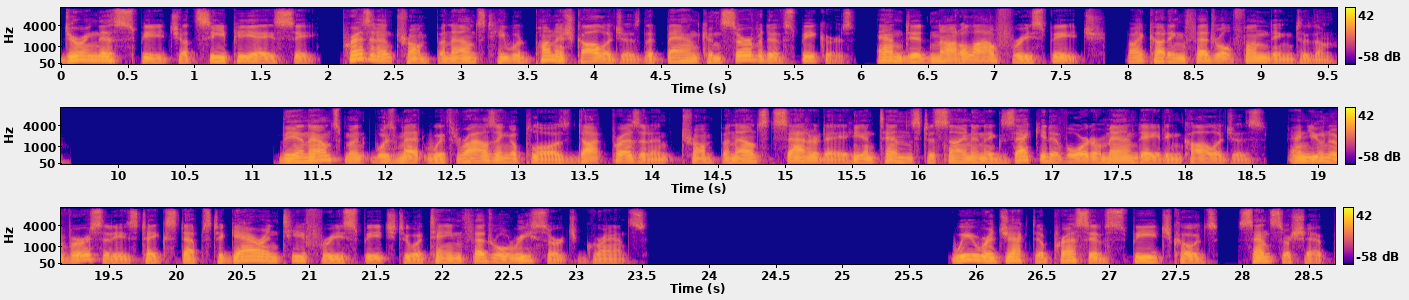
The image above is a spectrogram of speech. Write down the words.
During this speech at CPAC, President Trump announced he would punish colleges that banned conservative speakers and did not allow free speech by cutting federal funding to them. The announcement was met with rousing applause. President Trump announced Saturday he intends to sign an executive order mandating colleges and universities take steps to guarantee free speech to attain federal research grants. We reject oppressive speech codes, censorship,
